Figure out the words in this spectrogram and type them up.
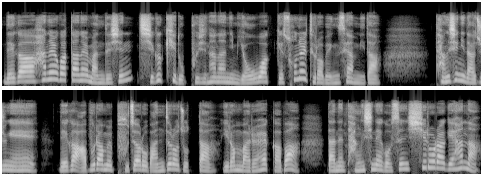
내가 하늘과 땅을 만드신 지극히 높으신 하나님 여호와께 손을 들어 맹세합니다. 당신이 나중에 내가 아브람을 부자로 만들어줬다 이런 말을 할까봐 나는 당신의 것은 실오라게 하나,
